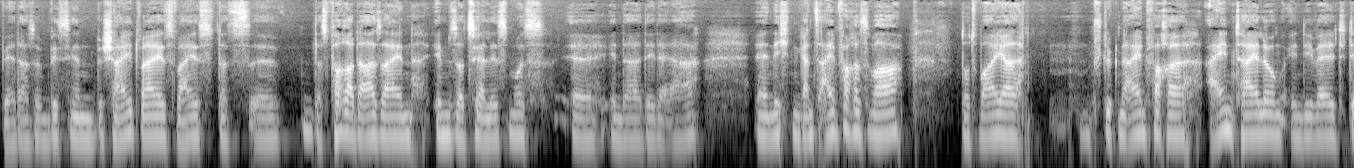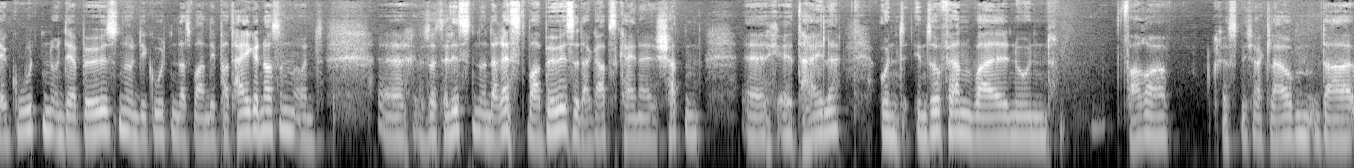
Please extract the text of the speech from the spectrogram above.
Äh, wer da so ein bisschen Bescheid weiß, weiß, dass äh, das Pfarrerdasein im Sozialismus äh, in der DDR äh, nicht ein ganz einfaches war. Dort war ja ein Stück eine einfache Einteilung in die Welt der Guten und der Bösen. Und die Guten, das waren die Parteigenossen und äh, Sozialisten und der Rest war böse. Da gab es keine Schattenteile. Äh, und insofern, weil nun Pfarrer christlicher Glauben da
